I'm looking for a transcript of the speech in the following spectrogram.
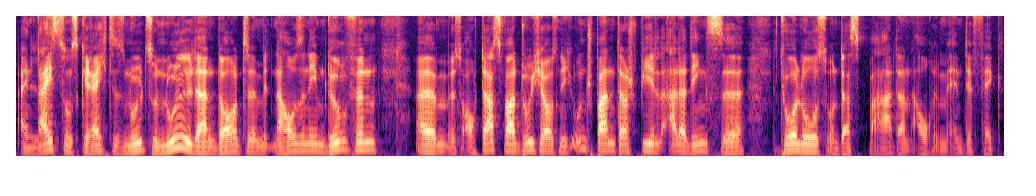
ein leistungsgerechtes 0 zu 0 dann dort äh, mit nach Hause nehmen dürfen. Ähm, ist, auch das war durchaus nicht unspannend, das Spiel, allerdings äh, torlos und das war dann auch im Endeffekt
